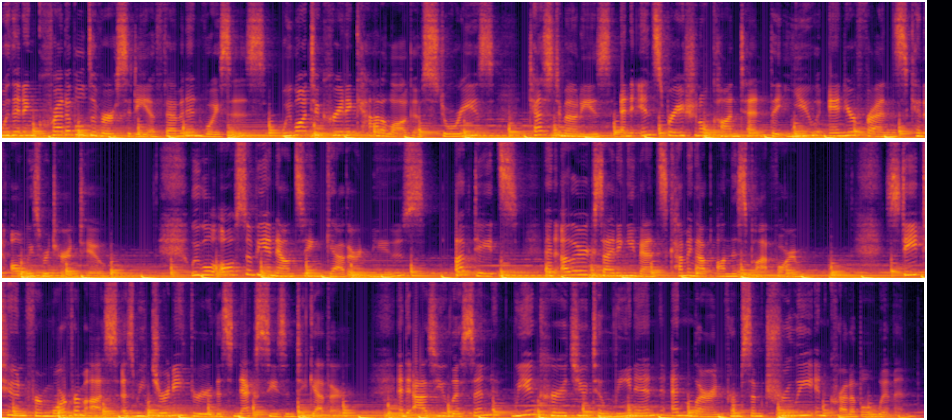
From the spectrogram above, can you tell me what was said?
With an incredible diversity of feminine voices, we want to create a catalog of stories, testimonies, and inspirational content that you and your friends can always return to. We will also be announcing gathered news, updates, and other exciting events coming up on this platform. Stay tuned for more from us as we journey through this next season together. And as you listen, we encourage you to lean in and learn from some truly incredible women.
